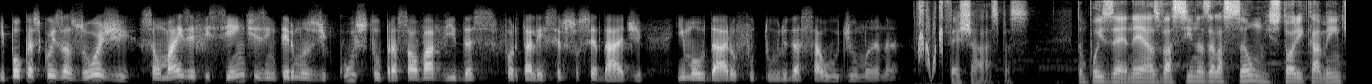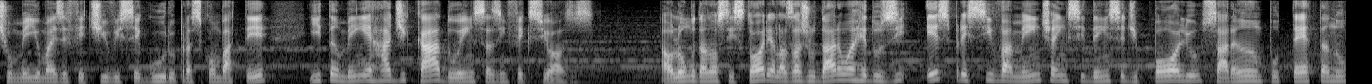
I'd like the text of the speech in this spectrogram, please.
E poucas coisas hoje são mais eficientes em termos de custo para salvar vidas, fortalecer sociedade e moldar o futuro da saúde humana. Fecha aspas. Então, pois é, né? As vacinas elas são historicamente o meio mais efetivo e seguro para se combater e também erradicar doenças infecciosas. Ao longo da nossa história, elas ajudaram a reduzir expressivamente a incidência de pólio, sarampo, tétano,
